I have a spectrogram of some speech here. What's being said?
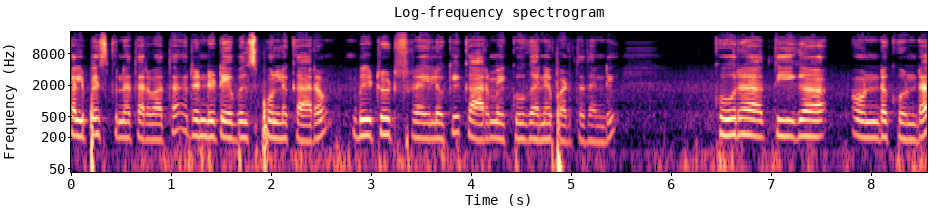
కలిపేసుకున్న తర్వాత రెండు టేబుల్ స్పూన్ల కారం బీట్రూట్ ఫ్రైలోకి కారం ఎక్కువగానే పడుతుందండి. కూర తీగ ఉండకుండా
